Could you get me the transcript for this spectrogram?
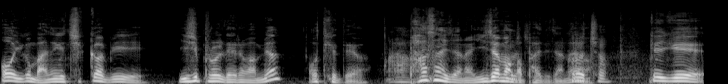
어 이건 만약에 집값이 20%를 내려가면 어떻게 돼요? 아. 파산이잖아요. 이자만 그렇죠. 갚아야 되잖아요. 그렇죠. 그러니까 이게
